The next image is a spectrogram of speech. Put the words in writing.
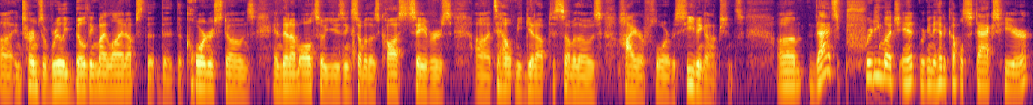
uh, in terms of really building my lineups, the, the, the cornerstones, and then I'm also using some of those cost savers uh, to help me get up to some of those higher floor receiving options. Um, that's pretty much it. We're going to hit a couple stacks here.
